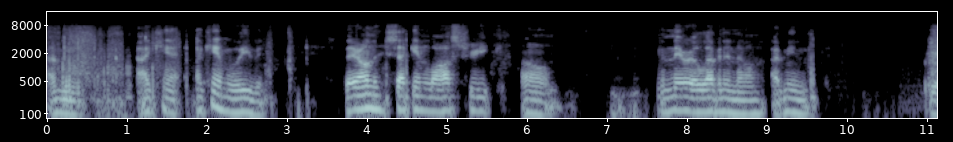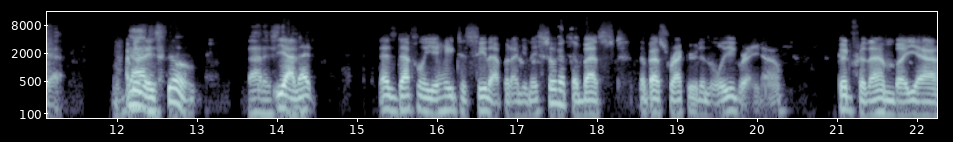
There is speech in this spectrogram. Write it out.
I mean, I can't I can't believe it. They're on the second loss streak. Um and they were eleven and now. I mean yeah. I mean, they is- still, that is yeah, that that's definitely you hate to see that, but I mean, they still got the best the best record in the league right now. Good for them, but yeah,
